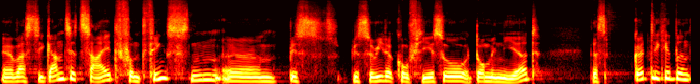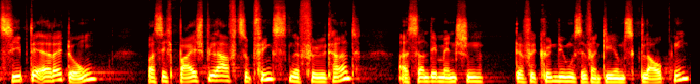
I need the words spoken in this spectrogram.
äh, was die ganze Zeit von Pfingsten äh, bis, bis zur Wiederkunft Jesu dominiert. Das göttliche Prinzip der Errettung, was sich beispielhaft zu Pfingsten erfüllt hat, als dann die Menschen der Verkündigung des Evangeliums glaubten,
